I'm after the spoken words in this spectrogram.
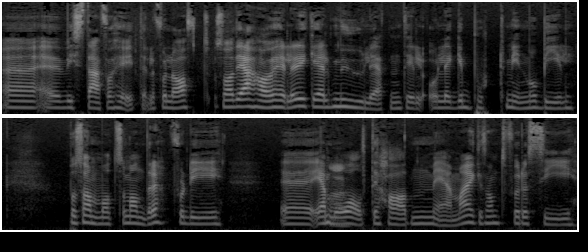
eh, hvis det er for høyt eller for lavt. Sånn at jeg har jo heller ikke helt muligheten til å legge bort min mobil på samme måte som andre, fordi eh, jeg må Nei. alltid ha den med meg, ikke sant, for å si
